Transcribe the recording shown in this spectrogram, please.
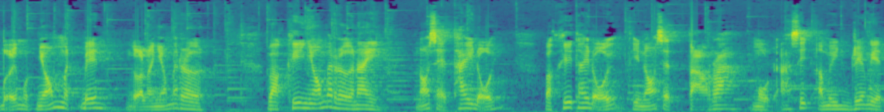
bởi một nhóm mật bên gọi là nhóm R. Và khi nhóm R này nó sẽ thay đổi và khi thay đổi thì nó sẽ tạo ra một axit amin riêng biệt.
